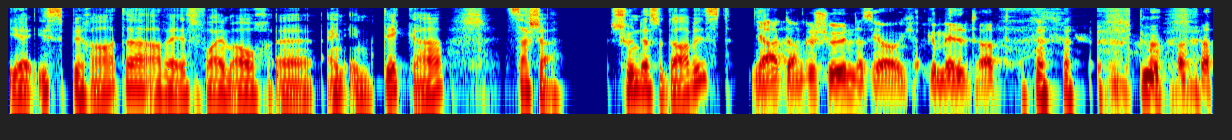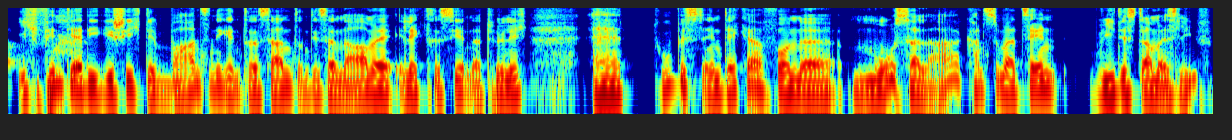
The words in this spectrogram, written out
er ist Berater, aber er ist vor allem auch äh, ein Entdecker. Sascha, Schön, dass du da bist. Ja, danke schön, dass ihr euch gemeldet habt. du, ich finde ja die Geschichte wahnsinnig interessant und dieser Name elektrisiert natürlich. Äh, du bist Entdecker von äh, Mo Salah. Kannst du mal erzählen, wie das damals lief?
